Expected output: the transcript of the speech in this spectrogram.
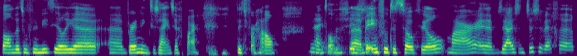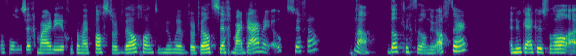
van dit hoeft nu niet heel je branding te zijn, zeg maar, dit verhaal. Nee, Want dan uh, beïnvloedt het zoveel. Maar we hebben juist een tussenweg uh, gevonden, zeg maar, die goed bij mij past, door het wel gewoon te noemen, door het wel te zeggen, maar daarmee ook te zeggen. Nou, dat ligt er dan nu achter. En nu kijken we dus vooral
